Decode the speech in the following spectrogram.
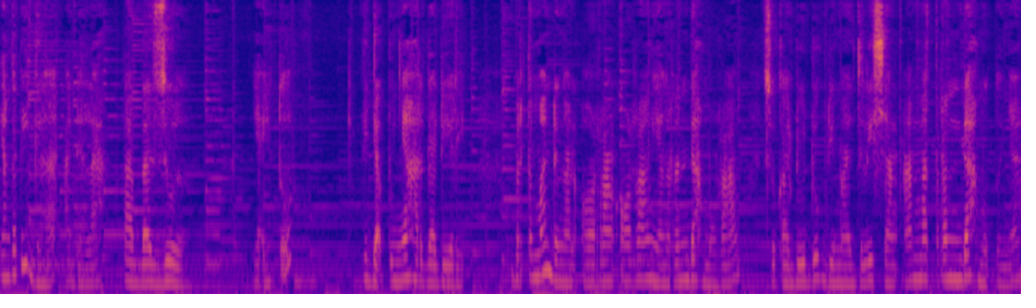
Yang ketiga adalah tabazul, yaitu tidak punya harga diri, berteman dengan orang-orang yang rendah moral, suka duduk di majelis yang amat rendah mutunya,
